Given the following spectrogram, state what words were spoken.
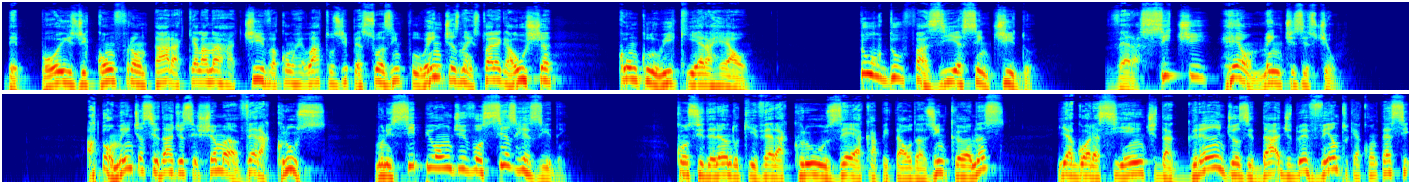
Depois de confrontar aquela narrativa com relatos de pessoas influentes na história gaúcha, concluí que era real. Tudo fazia sentido. Vera City realmente existiu. Atualmente a cidade se chama Veracruz, município onde vocês residem. Considerando que Veracruz é a capital das gincanas, e agora ciente da grandiosidade do evento que acontece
